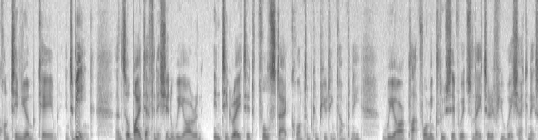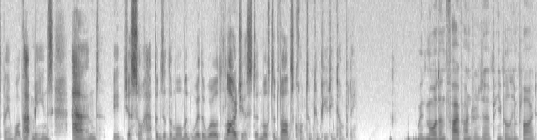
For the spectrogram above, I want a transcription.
Quantinuum came into being. And so by definition, we are an integrated full stack quantum computing company. We are platform inclusive, which later, if you wish, I can explain what that means. And it just so happens at the moment we're the world's largest and most advanced quantum computing company. With more than 500 uh, people employed?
